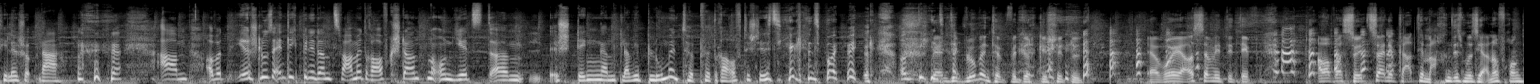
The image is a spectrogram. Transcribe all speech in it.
Teleshop, na. ähm, aber schlussendlich bin ich dann zweimal draufgestanden und jetzt ähm, stehen dann, glaube ich, Blumentöpfe drauf. Die stehen jetzt irgendwo weg. Und die, Werden die Blumentöpfe durchgeschüttelt. Jawohl, außer mit den Depp. Aber was soll so eine Platte machen? Das muss ich auch noch fragen.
